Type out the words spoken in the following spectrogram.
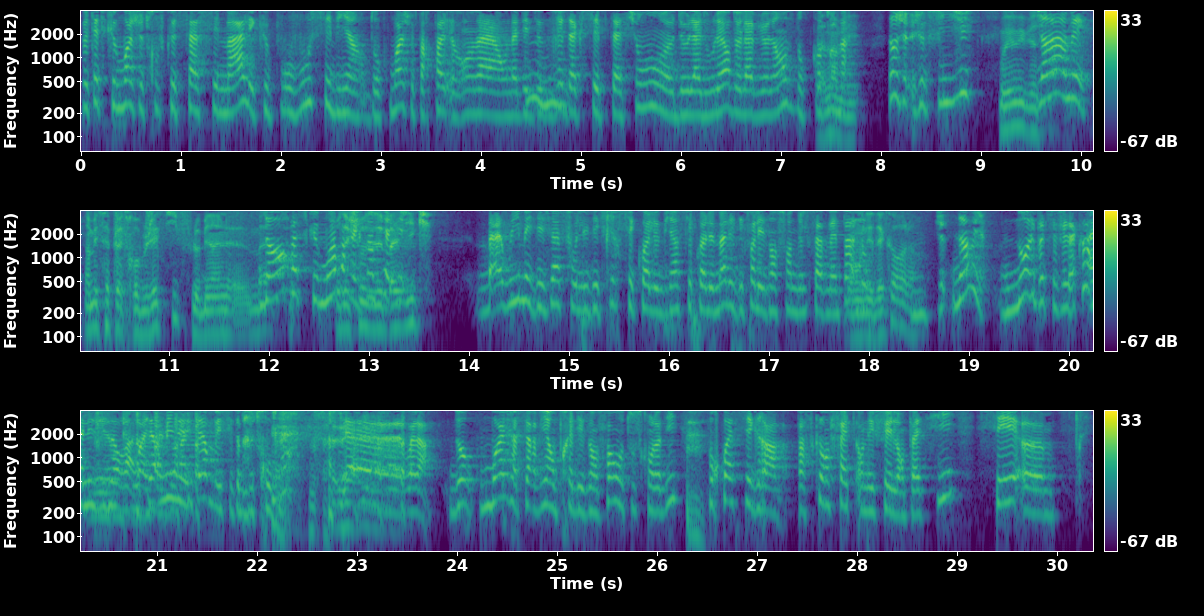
peut-être que moi, je trouve que ça, c'est mal et que pour vous, c'est bien. Donc moi, je pars pas. On a, on a des mmh. degrés d'acceptation euh, de la douleur, de la violence. Donc quand ah on a... Non, je, finis juste. Oui, oui, bien sûr. Non, mais... non, mais ça peut être objectif, le bien, le mal. Non, parce que moi, pour par des choses basiques. Bah oui, mais déjà, il faut les décrire, c'est quoi le bien, c'est quoi le mal, et des fois, les enfants ne le savent même pas. on est d'accord, là Non, mais non, on n'est pas tout à fait d'accord. Allez-y, Nora, terminez. mais c'est un peu trop court. euh, voilà. Donc, moi, j'interviens auprès des enfants, ou tout ce qu'on leur dit. Pourquoi c'est grave? Parce qu'en fait, en effet, l'empathie, c'est... Euh,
